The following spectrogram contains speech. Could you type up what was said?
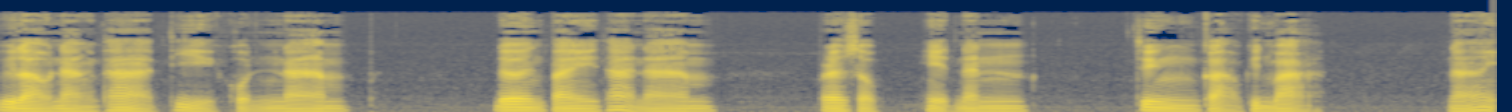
คือเหล่านางท่าที่ขนน้ำ เดินไปท่าน้ำ ประสบเหตุนั้น จึงกล่าวขึ้นว่า นาย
